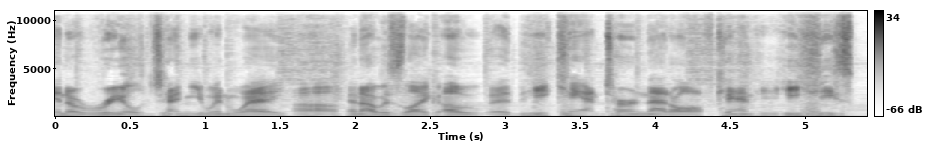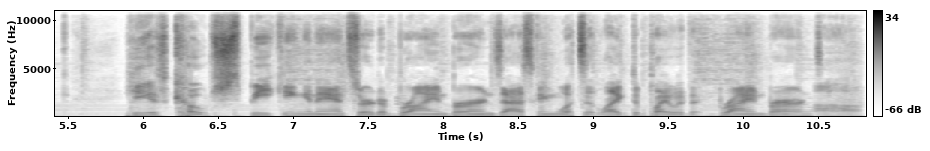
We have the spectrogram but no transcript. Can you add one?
in a real genuine way. Uh-huh. And I was like, oh, uh, he can't turn that off, can he? he he's he is coach speaking an answer to Brian Burns asking what's it like to play with Brian Burns. Uh-huh.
